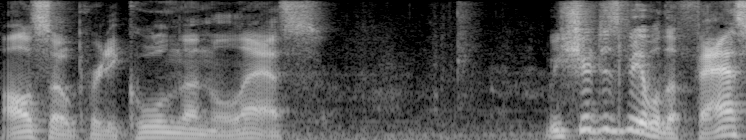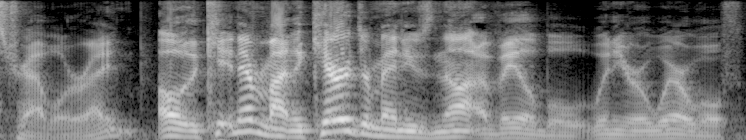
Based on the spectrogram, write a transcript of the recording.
also pretty cool nonetheless. We should just be able to fast travel, right? Oh, the never mind. The character menu is not available when you're a werewolf.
